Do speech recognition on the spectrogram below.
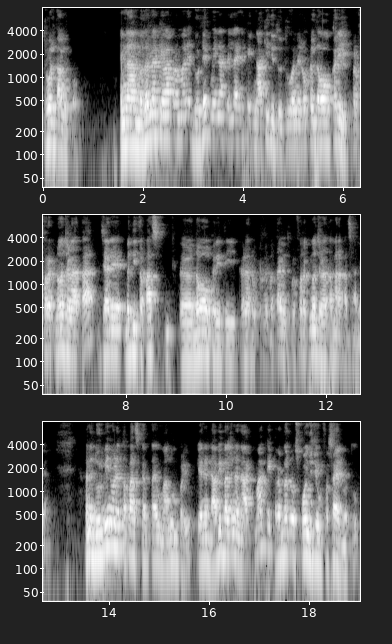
ધ્રોલ તાલુકો. એમના મધરના કહેવા પ્રમાણે દોઢેક મહિના પહેલા એને કંઈક નાખી દીધું હતું અને લોકલ દવાઓ કરી, પણ ફરક ન જણાતા જ્યારે બધી તપાસ દવાઓ કરી હતી, ઘણા ડૉક્ટરને બતાવ્યું હતું, પણ ફરક ન જણાતા અમારા પાસે આવ્યા. અને દૂરબીન વડે તપાસ કરતા એવું માલુમ પડ્યું કે એને ડાબી બાજુના નાકમાં એક રબરનો સ્પોન્જ જેવું ફસાયેલું હતું.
